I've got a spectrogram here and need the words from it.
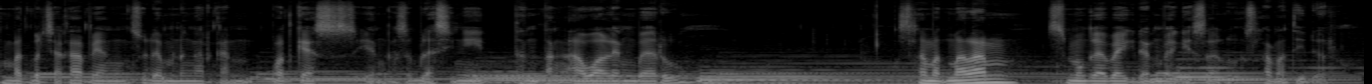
tempat bercakap yang sudah mendengarkan podcast yang ke-11 ini tentang awal yang baru. Selamat malam, semoga baik dan bahagia selalu. Selamat tidur.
